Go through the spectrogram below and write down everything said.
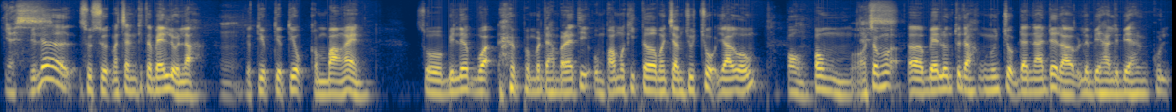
Yes. Bila susut macam kita balon lah. Hmm. Tiup-tiup-tiup kembang kan. So bila buat pembedahan bariatrik umpama kita macam cucuk jarum, Pom. pom yes. macam uh, balon tu dah menguncup dan ada lah lebihan-lebihan kulit,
